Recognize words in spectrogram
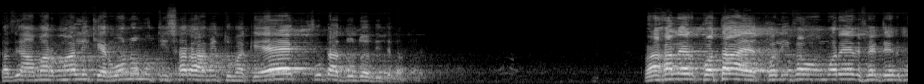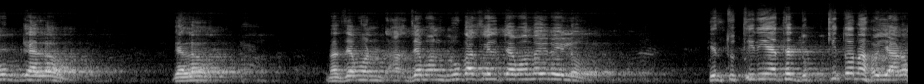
কাজে আমার মালিকের অনুমতি ছাড়া আমি তোমাকে এক ফুটা দুধও দিতে পারব। রাখালের কথায় খলিফা উমরের ফেটের বুক গেল। গেল। না, যেমন যেমন বুক আছিল তেমনই রইল। কিন্তু তিনি এতে দুঃখিত না হইয়া আরও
